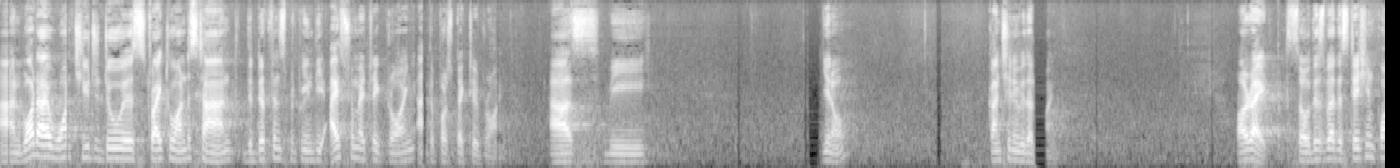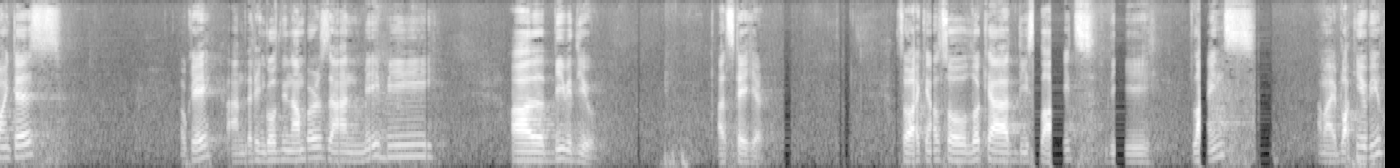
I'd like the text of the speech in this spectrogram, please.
And what I want you to do is try to understand the difference between the isometric drawing and the perspective drawing as we you know continue with the drawing. All right. So, this is where the station point is. Okay. I am letting go the numbers and maybe I will be with you. I will stay here. So, I can also look at these slides, the lines. Am I blocking your view?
